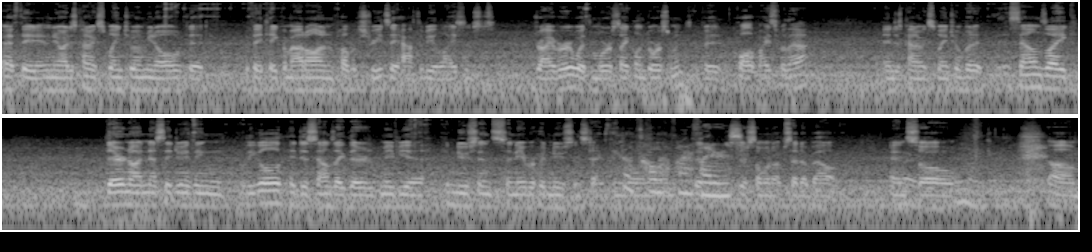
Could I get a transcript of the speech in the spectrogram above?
If they, you know, I just kind of explained to them, you know, that if they take them out on public streets, they have to be a licensed driver with motorcycle endorsement if it qualifies for that, and just kind of explain to them. But it, it sounds like they're not necessarily doing anything illegal. It just sounds like there may be a, nuisance, a neighborhood nuisance type thing going on there's someone upset about. And so, oh um,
